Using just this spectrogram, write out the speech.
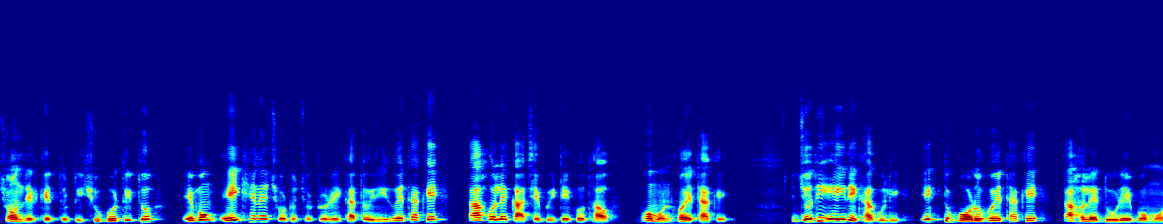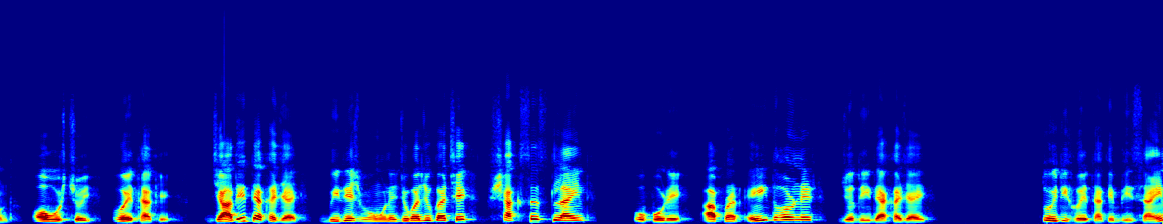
চন্দ্রের ক্ষেত্রটি সুগঠিত এবং এইখানে ছোট ছোট রেখা তৈরি হয়ে থাকে, তাহলে কাছে পিঠে কোথাও ভ্রমণ হয়ে থাকে। যদি এই রেখাগুলি একটু বড় হয়ে থাকে, তাহলে দূরে ভ্রমণ অবশ্যই হয়ে থাকে। যাদের দেখা যায় বিদেশ ভ্রমণে যোগাযোগ আছে সাকসেস লাইন ওপরে আপনার এই ধরনের যদি দেখা যায় তৈরি হয়ে থাকে ভি সাইন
